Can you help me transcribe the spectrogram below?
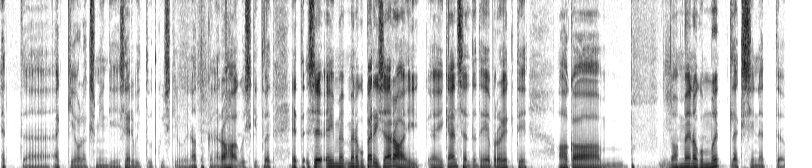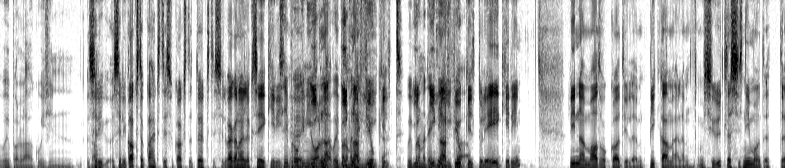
et äh, äkki oleks mingi servituud kuskil või natukene raha kuskilt või et, et see ei, me, me nagu päris ära ei, ei cancelda teie projekti, aga noh, me nagu mõtleksin, et võib-olla kui siin no, see oli, see oli kaks tuhat kaheksateist või kaks tuhat üheksateist, see oli väga naljakas e-kiri. see ei pruugi nii Igna, olla, võib-olla ma teen liiga. võib-olla ma teen Ignar liiga. Fjukilt tuli e-kiri Linnamäe advokaadile Pikamäele, mis ütles siis niimoodi, et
